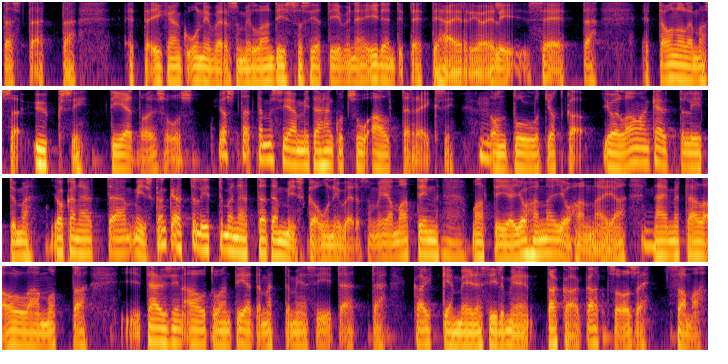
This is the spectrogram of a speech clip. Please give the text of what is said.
tästä, että että ikään kuin universumilla on dissosiatiivinen identiteettihäiriö, eli se, että, että on olemassa yksi tietoisuus, josta tämmöisiä, mitä hän kutsuu altereiksi, mm. on tullut, jotka, joilla on vain käyttöliittymä, joka näyttää, Miskan käyttöliittymä näyttää tämän Miska-universumin ja Matin, mm. Matin ja Johanna Johanna ja mm. näin me täällä ollaan, mutta täysin autuan tietämättömiä siitä, että kaikkien meidän silmien takaa katsoo se sama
